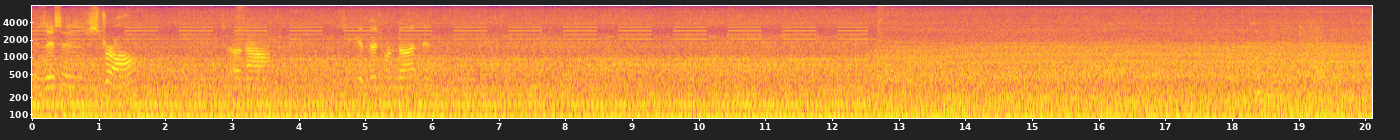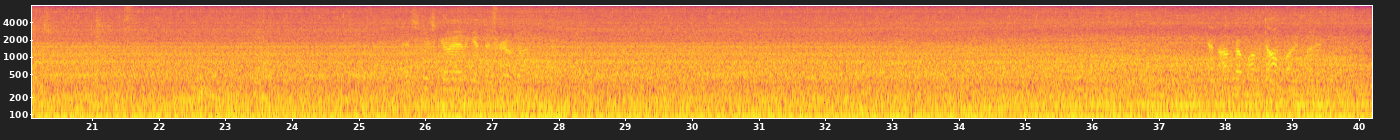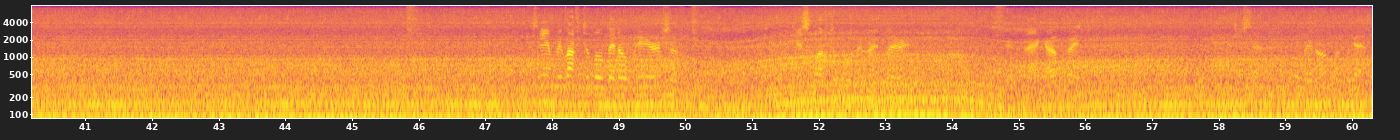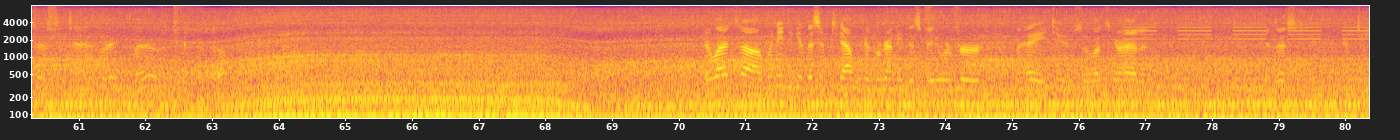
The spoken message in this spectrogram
Because this is strong. So now you get this one done and left a little bit over here, so just left a little bit right there. Back up and just a little bit up, and we got just a tad right there. Okay, let's, uh, we need to out because we're going to need this baler for the hay too, so let's go ahead and get this empty.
